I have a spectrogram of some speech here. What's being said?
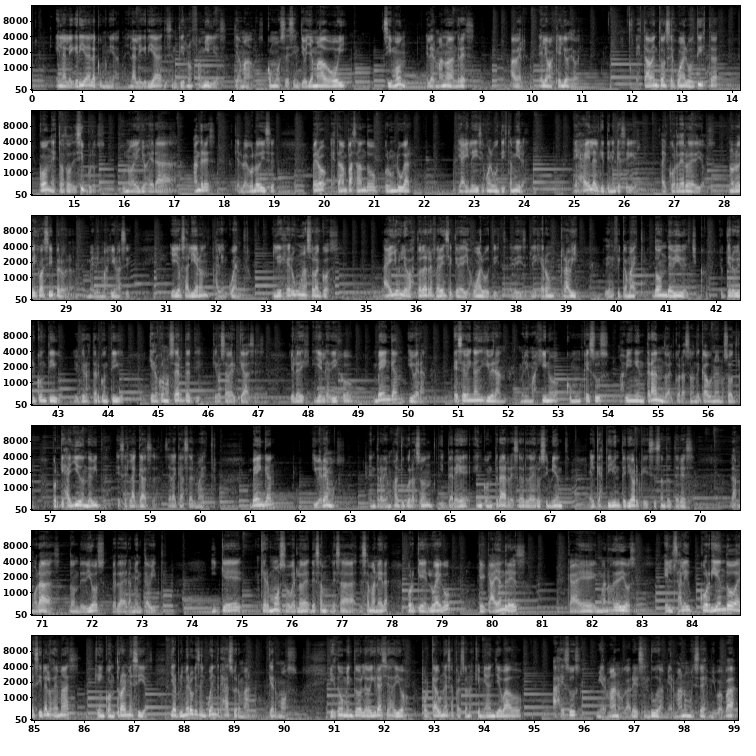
en la alegría de la comunidad, en la alegría de sentirnos familias, llamados, como se sintió llamado hoy Simón, el hermano de Andrés. A ver, el Evangelio de hoy. Estaba entonces Juan el Bautista con estos dos discípulos. Uno de ellos era Andrés, que luego lo dice, pero estaban pasando por un lugar y ahí le dice Juan el Bautista, mira, es a él al que tienen que seguir, al Cordero de Dios. No lo dijo así, pero me lo imagino así. Y ellos salieron al encuentro. Y le dijeron una sola cosa. A ellos les bastó la referencia que le dio Juan el Bautista. Le, dijeron rabí, que significa maestro. ¿Dónde vives, chico? Yo quiero vivir contigo, yo quiero estar contigo, quiero conocerte a ti, quiero saber qué haces. Yo le dije, y él les dijo, vengan y verán. Ese vengan y verán, me lo imagino como un Jesús más bien entrando al corazón de cada uno de nosotros, porque es allí donde habita, esa es la casa, esa es la casa del Maestro. Vengan y veremos entraremos a tu corazón y te haré encontrar ese verdadero cimiento, el castillo interior que dice Santa Teresa, las moradas donde Dios verdaderamente habita. Y qué, qué hermoso verlo de, esa, de, esa, de esa manera, porque luego que cae Andrés, cae en manos de Dios, él sale corriendo a decirle a los demás que encontró al Mesías. Y al primero que se encuentra es a su hermano. Qué hermoso. Y en este momento le doy gracias a Dios por cada una de esas personas que me han llevado a Jesús, mi hermano Gabriel, sin duda, mi hermano Moisés, mi papá,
